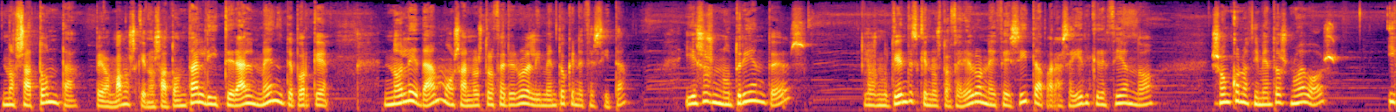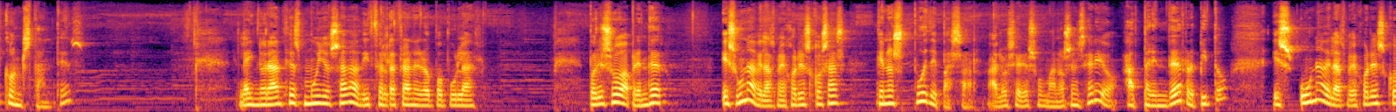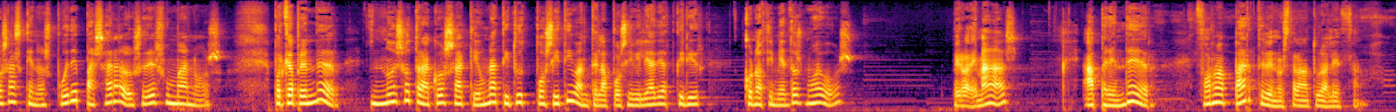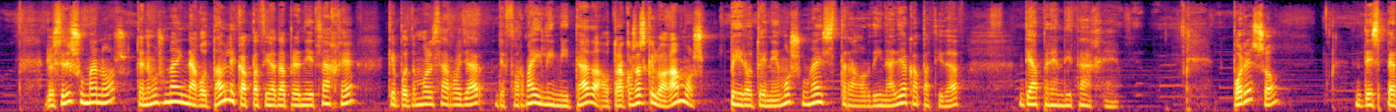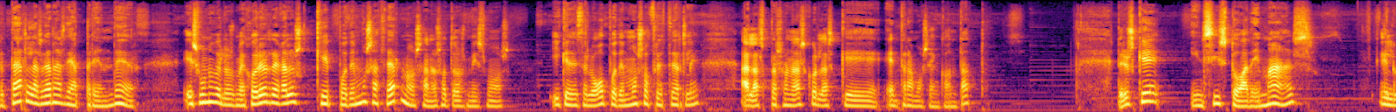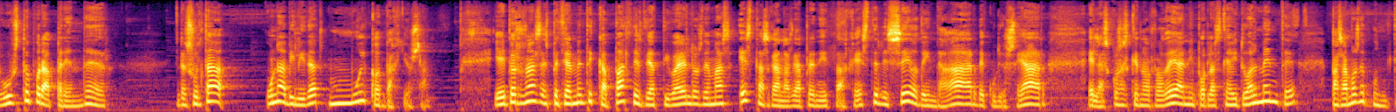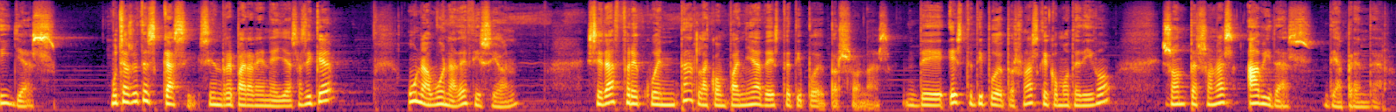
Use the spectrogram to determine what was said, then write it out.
nos atonta, pero vamos que nos atonta literalmente, porque no le damos a nuestro cerebro el alimento que necesita. Y esos nutrientes, los nutrientes que nuestro cerebro necesita para seguir creciendo, son conocimientos nuevos y constantes. La ignorancia es muy osada, dice el refranero popular. Por eso aprender es una de las mejores cosas que nos puede pasar a los seres humanos. En serio, aprender, repito, es una de las mejores cosas que nos puede pasar a los seres humanos. Porque aprender no es otra cosa que una actitud positiva ante la posibilidad de adquirir conocimientos nuevos. Pero además, aprender forma parte de nuestra naturaleza. Los seres humanos tenemos una inagotable capacidad de aprendizaje que podemos desarrollar de forma ilimitada. Otra cosa es que lo hagamos, pero tenemos una extraordinaria capacidad de aprendizaje. Por eso, despertar las ganas de aprender es uno de los mejores regalos que podemos hacernos a nosotros mismos y que desde luego podemos ofrecerle a las personas con las que entramos en contacto. Pero es que, insisto, además, el gusto por aprender resulta una habilidad muy contagiosa. Y hay personas especialmente capaces de activar en los demás estas ganas de aprendizaje, este deseo de indagar, de curiosear en las cosas que nos rodean y por las que habitualmente pasamos de puntillas, muchas veces casi sin reparar en ellas. Así que una buena decisión será frecuentar la compañía de este tipo de personas, de este tipo de personas que, como te digo, son personas ávidas de aprender.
